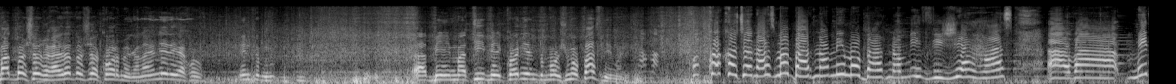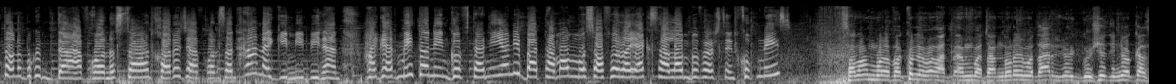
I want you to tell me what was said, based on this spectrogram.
مد باشه غیرت باشه کار می‌کنه. این دیگه خب این بیمتی بیکاری ما شما پس میمونید خب کاکا جان از ما برنامه ما برنامه ویژه هست و می‌تونه بکنیم در افغانستان خارج افغانستان همگی می‌بینن اگر می‌تونین گفتنی یعنی به تمام مسافرها یک سلام بفرستین خوب نیست سلام ما به کل وطندارای ما در گوشه دنیا کس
